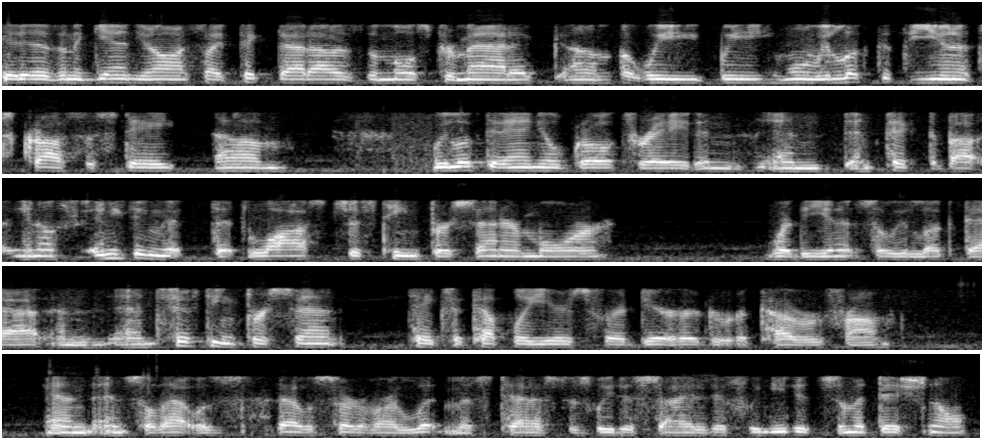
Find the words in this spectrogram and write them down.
it is. And again, you know, so I picked that out as the most dramatic. Um, but we we when we looked at the units across the state. Um, we looked at annual growth rate and, and, and picked about, you know, anything that, that lost 15% or more were the units that we looked at. And, and 15% takes a couple of years for a deer herd to recover from. And, and so that was, that was sort of our litmus test as we decided if we needed some additional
